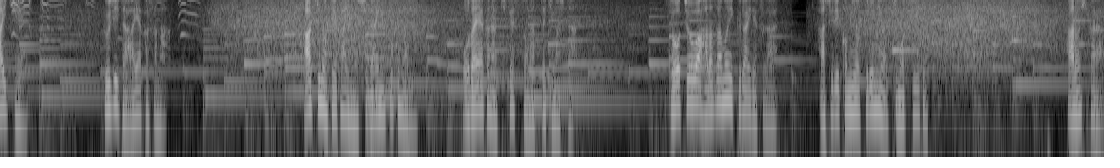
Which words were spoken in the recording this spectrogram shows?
背景。藤田彩香様。秋の気配も次第に濃くなり穏やかな季節となってきました。早朝は肌寒いくらいですが走り込みをするには気持ちいいです。あの日から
